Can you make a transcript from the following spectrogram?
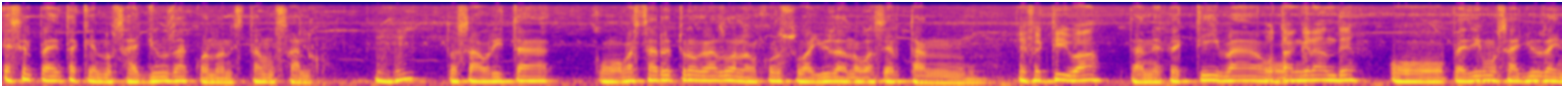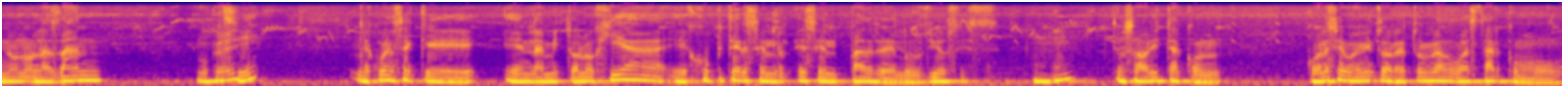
es el planeta que nos ayuda cuando necesitamos algo. Entonces ahorita, como va a estar retrogrado, a lo mejor su ayuda no va a ser tan... Efectiva. Tan efectiva. O, tan grande. O pedimos ayuda y no nos las dan. Okay. ¿Sí? Acuérdense que en la mitología eh, Júpiter es el, es el padre de los dioses. Entonces ahorita con con ese movimiento retrógrado va a estar como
